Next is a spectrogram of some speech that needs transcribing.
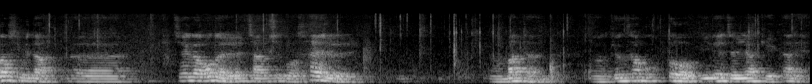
반갑습니다. 어, 제가 오늘 잠시 후 사회를 어, 맡은 어, 경상북도 미래전략기획단의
